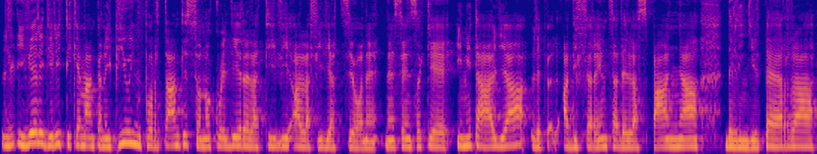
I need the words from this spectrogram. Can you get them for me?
i, veri diritti che mancano, i più importanti, sono quelli relativi alla filiazione, nel senso che in Italia, le, a differenza della Spagna, dell'Inghilterra,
